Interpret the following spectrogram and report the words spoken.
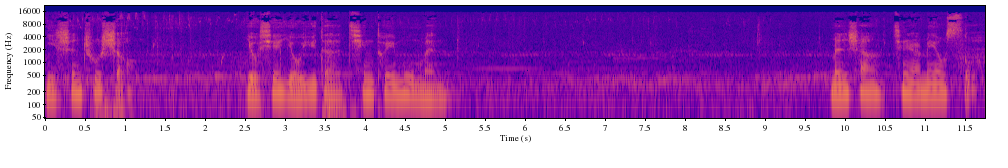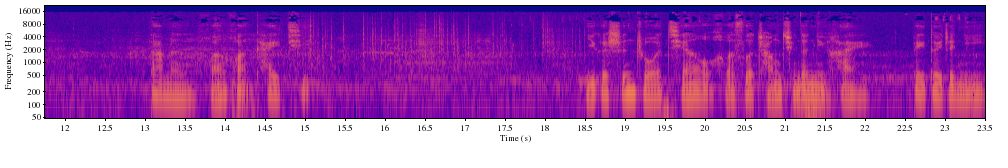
你伸出手，有些犹豫地轻推木门，门上竟然没有锁，大门缓缓开启。一个身着浅藕褐色长裙的女孩，背对着你，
